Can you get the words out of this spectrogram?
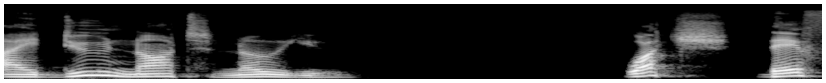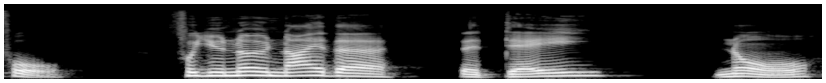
I do not know you. Watch, therefore, for you know neither the day nor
